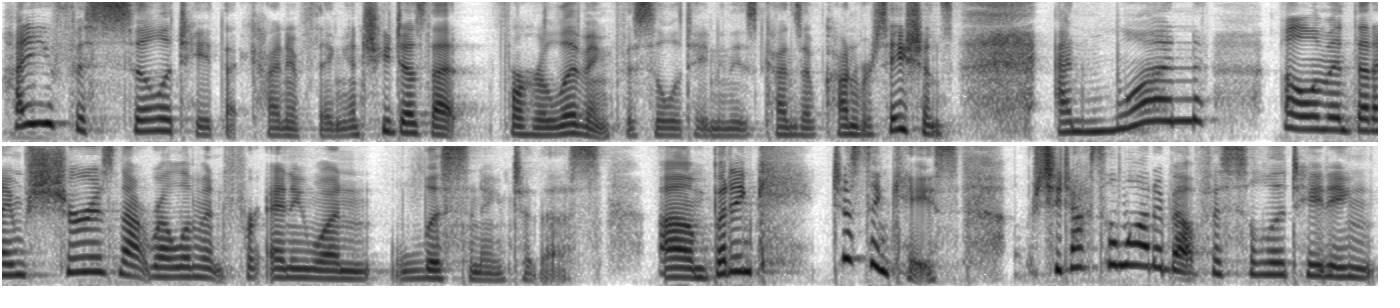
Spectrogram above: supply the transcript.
how do you facilitate that kind of thing? And she does that for her living facilitating these kinds of conversations. And one element that i'm sure is not relevant for anyone listening to this um, but in ca- just in case she talks a lot about facilitating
